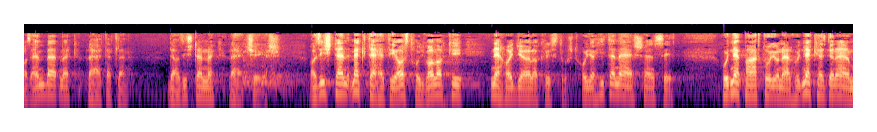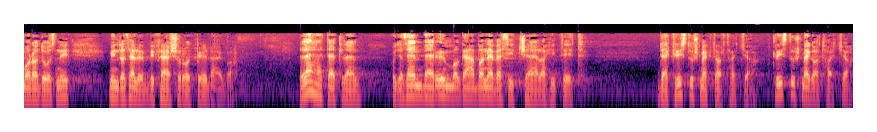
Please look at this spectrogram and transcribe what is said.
Az embernek lehetetlen, de az Istennek lehetséges. Az Isten megteheti azt, hogy valaki ne hagyja el a Krisztust, hogy a hite ne essen szét, hogy ne pártoljon el, hogy ne kezdjen elmaradozni, mint az előbbi felsorolt példákban. Lehetetlen, hogy az ember önmagába ne veszítse el a hitét. De Krisztus megtarthatja, Krisztus megadhatja.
